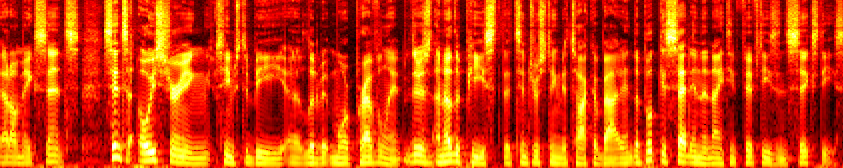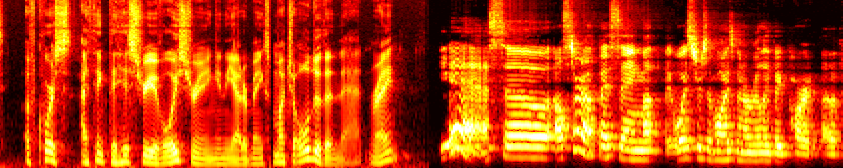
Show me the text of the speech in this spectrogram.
That all makes sense. Since oystering seems to be a little bit more prevalent, there's another piece that's interesting to talk about. And the book is set in the 1950s and 60s. Of course, I think the history of oystering in the Outer Banks much older than that, right? Yeah, so I'll start off by saying oysters have always been a really big part of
